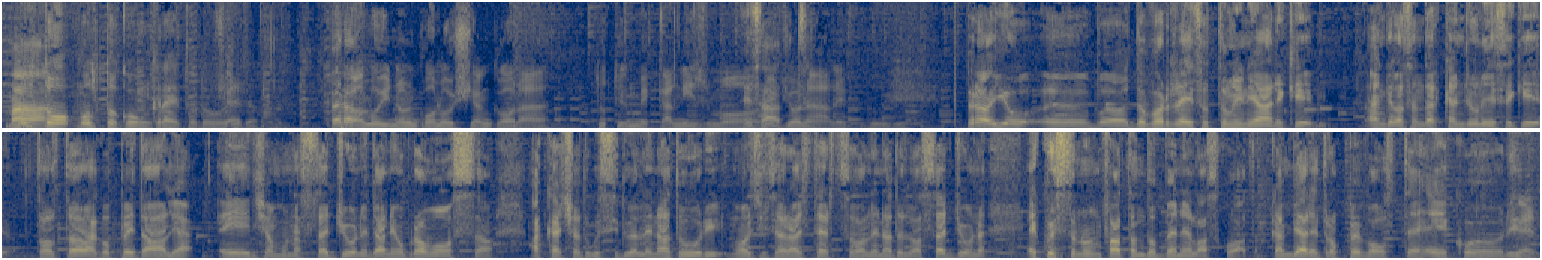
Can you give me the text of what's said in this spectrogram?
Ma Molto, molto concreto, devo certo. dire. Però, però, lui non conosce ancora tutto il meccanismo Esatto. regionale. quindi- però io eh, vo- vorrei sottolineare che anche la Sant'Arcangiolese che tolta la Coppa Italia e diciamo una stagione da neopromossa ha cacciato questi due allenatori. Ora ci sarà il terzo allenatore della stagione e questo non fa tanto bene alla squadra. Cambiare troppe volte e ecco, ri- Certo,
